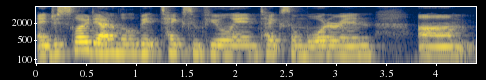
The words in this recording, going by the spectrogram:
and just slow down a little bit. Take some fuel in, take some water in. Um,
